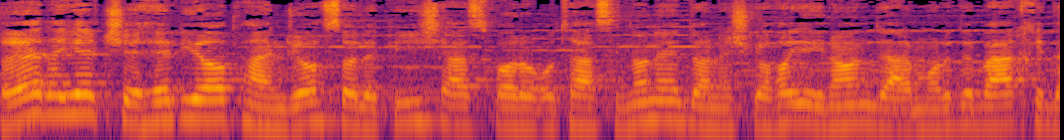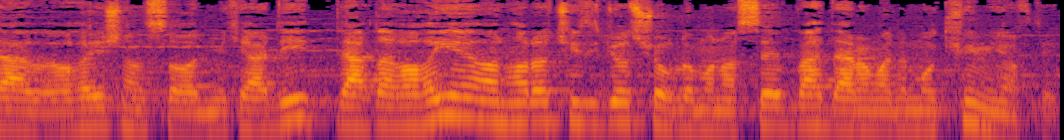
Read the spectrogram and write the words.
شاید اگر چهل یا پنجاه سال پیش از فارغ و تحصیلان دانشگاه های ایران در مورد برخی دقدقه هایشان سوال می کردید دقدقه های آنها را چیزی جز شغل مناسب و درآمد مکمی می یافتید.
